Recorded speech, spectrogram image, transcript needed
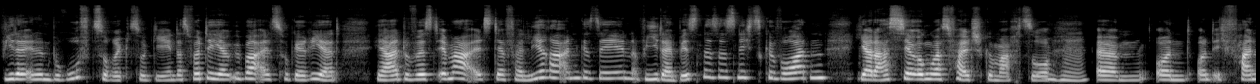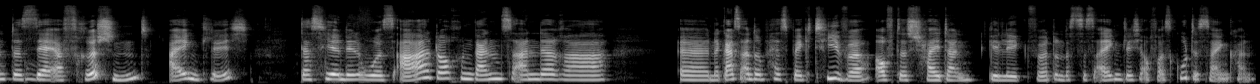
wieder in den Beruf zurückzugehen, das wird dir ja überall suggeriert. Ja, du wirst immer als der Verlierer angesehen, wie dein Business ist nichts geworden. Ja, da hast du ja irgendwas falsch falsch gemacht, so. Mhm. Ähm, und, und ich fand das sehr erfrischend, eigentlich, dass hier in den USA doch ein ganz anderer, äh, eine ganz andere Perspektive auf das Scheitern gelegt wird und dass das eigentlich auch was Gutes sein kann.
